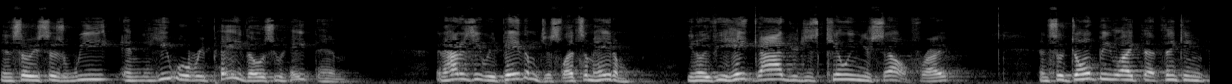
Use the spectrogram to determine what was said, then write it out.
And so he says, we, and he will repay those who hate him. And how does he repay them? Just lets them hate him. You know, if you hate God, you're just killing yourself, right? And so don't be like that thinking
